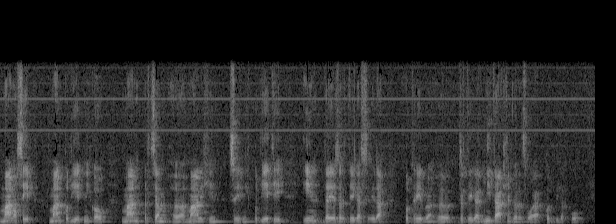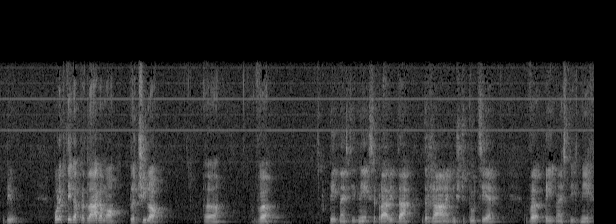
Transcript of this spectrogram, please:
manj oseb, manj podjetnikov, manj predvsem malih in srednjih podjetij in da je zaradi tega seveda potreben, zaradi tega ni takšnega razvoja, kot bi lahko bil. Poleg tega predlagamo plačilo v petnajstih dneh, se pravi, da državne inštitucije v petnajstih dneh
